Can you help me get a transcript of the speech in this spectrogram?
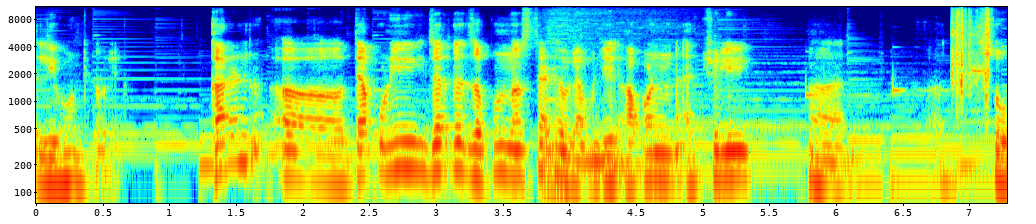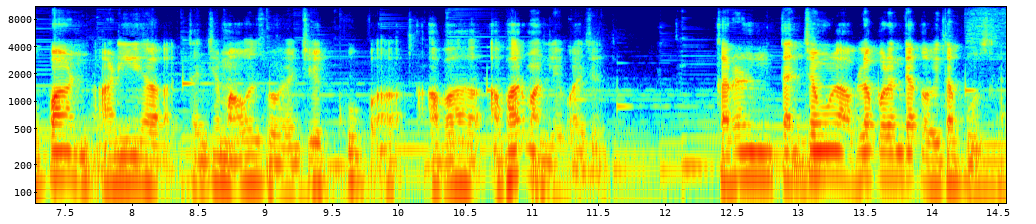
लिहून ठेवल्या. कारण अं, त्या कोणी जर का जपून नसत्या ठेवल्या म्हणजे आपण ऍक्च्युली सोपान आणि त्यांचे मावसभाऊ यांचे खूप आभा आभार मानले पाहिजेत. कारण त्यांच्यामुळे आपल्यापर्यंत त्या कविता पोहोचल्या.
